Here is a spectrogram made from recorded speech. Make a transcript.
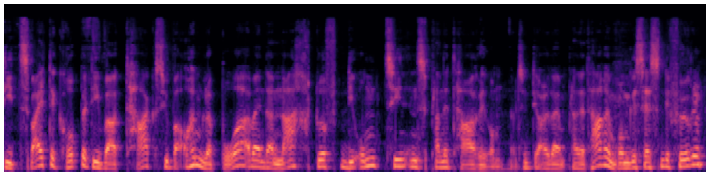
die zweite Gruppe, die war tagsüber auch im Labor, aber in der Nacht durften die umziehen ins Planetarium. Dann sind die alle da im Planetarium rumgesessen, die Vögel,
